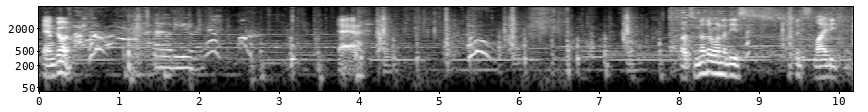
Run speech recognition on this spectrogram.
Okay, I'm going. Gotta go to you, right? Yeah. Oh, it's another one of these stupid slidey things.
